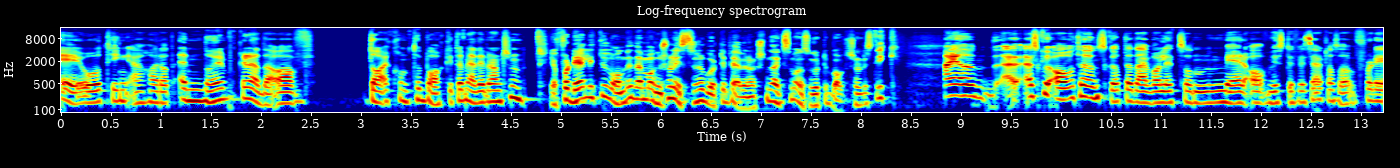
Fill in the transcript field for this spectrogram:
er jo ting jeg har hatt enormt glede av da jeg kom tilbake til mediebransjen. Ja, for det er litt uvanlig. Det er mange journalister som går til P-bransjen, men det er ikke så mange som går tilbake til journalistikk. Nei, jeg, skulle av og til ønske at det der var litt sånn mer avmystifisert. Altså. Fordi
